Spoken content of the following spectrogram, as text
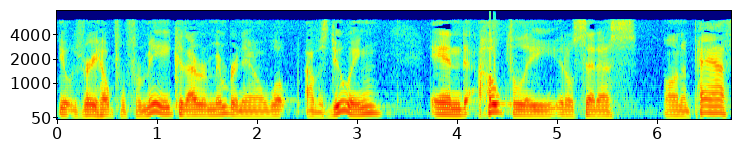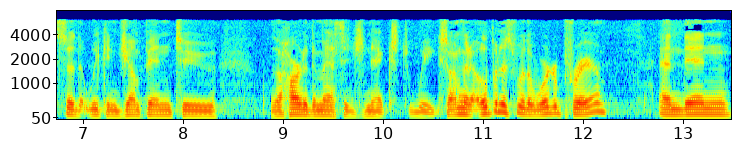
it was very helpful for me because I remember now what I was doing, and hopefully it'll set us on a path so that we can jump into the heart of the message next week. So I'm going to open us with a word of prayer, and then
